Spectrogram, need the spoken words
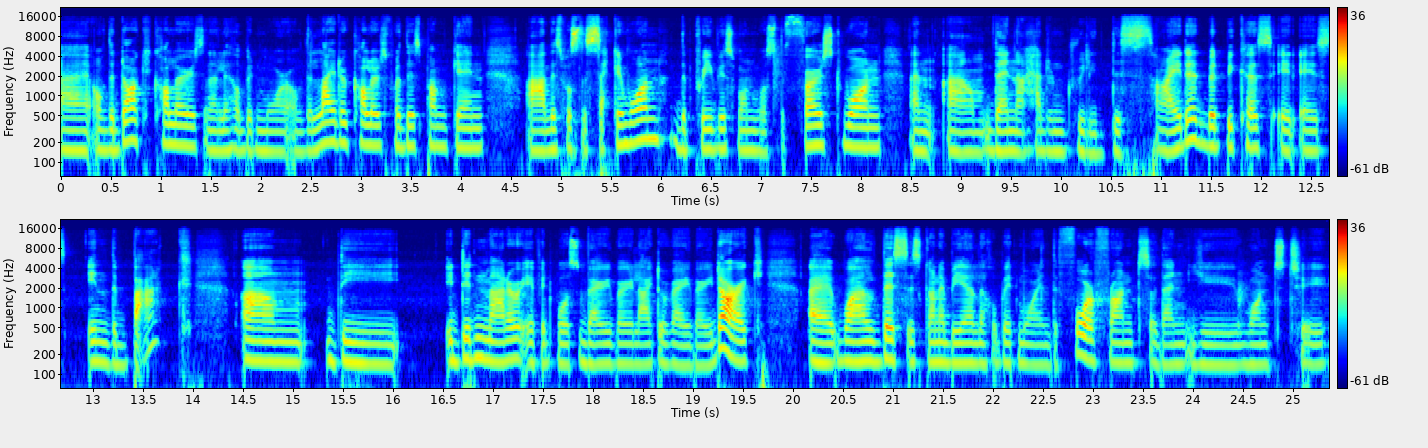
uh, of the dark colors and a little bit more of the lighter colors for this pumpkin. Uh, this was the second one, the previous one was the first one, and um, then I hadn't really decided, but because it is in the back, um, the it didn't matter if it was very very light or very very dark uh, while this is going to be a little bit more in the forefront so then you want to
